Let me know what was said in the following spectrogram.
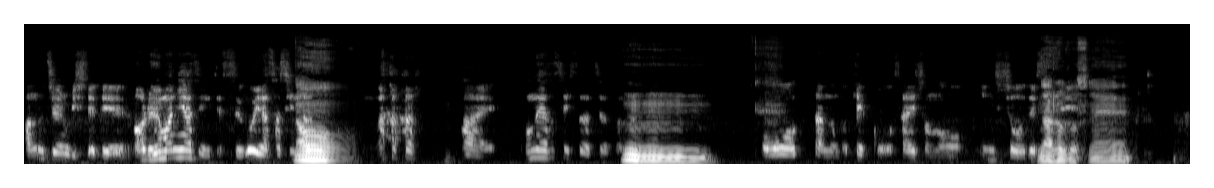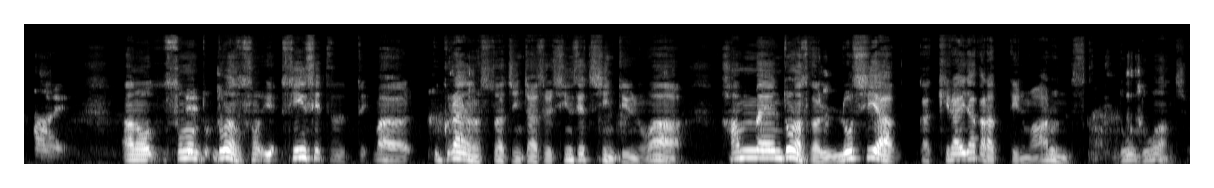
あの準備してて、あ、ルーマニア人ってすごい優しいな、は。い。こんな優しい人たちだったうん、うん、うんと思ったのが結構最初の印象うん。ですね。なるほどですね。はい。あの、その、どどうなんですか？その、い親切って、まあ、ウクライナの人たちに対する親切心っていうのは、反面どうなんですか？ロシアが嫌いだからっていうのもあるんですか？どう、どうなんでしょ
